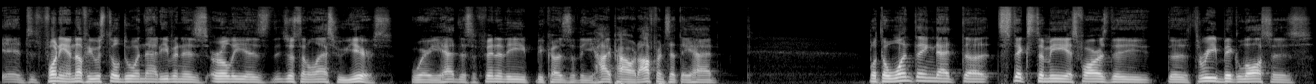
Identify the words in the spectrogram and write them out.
it's funny enough, he was still doing that even as early as just in the last few years, where he had this affinity because of the high powered offense that they had. But the one thing that uh, sticks to me as far as the the three big losses,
